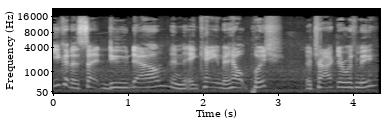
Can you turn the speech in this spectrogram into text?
You could have set dude down and, and came and helped push the tractor with me.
